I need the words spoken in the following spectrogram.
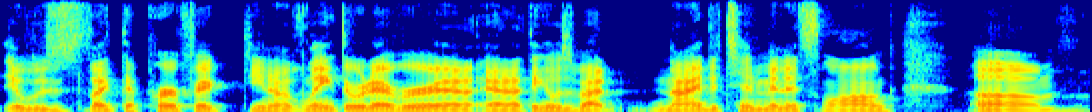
it was like the perfect you know length or whatever, uh, and I think it was about nine to ten minutes long. Um,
